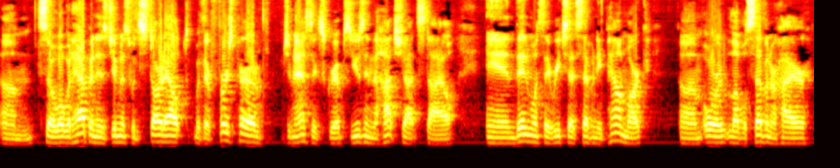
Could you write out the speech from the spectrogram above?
Um, so what would happen is gymnasts would start out with their first pair of gymnastics grips using the hot shot style, and then once they reach that 70 pound mark um, or level 7 or higher,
